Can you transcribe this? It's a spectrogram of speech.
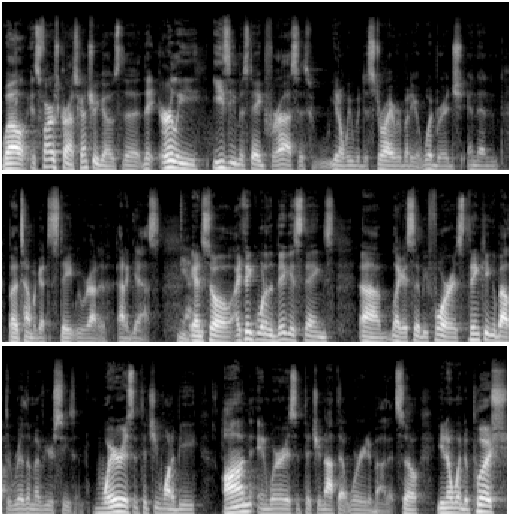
Well, as far as cross country goes, the the early easy mistake for us is you know we would destroy everybody at Woodbridge, and then by the time we got to state, we were out of out of gas. Yeah. And so I think one of the biggest things, um, like I said before, is thinking about the rhythm of your season. Where is it that you want to be on, and where is it that you're not that worried about it? So you know when to push,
